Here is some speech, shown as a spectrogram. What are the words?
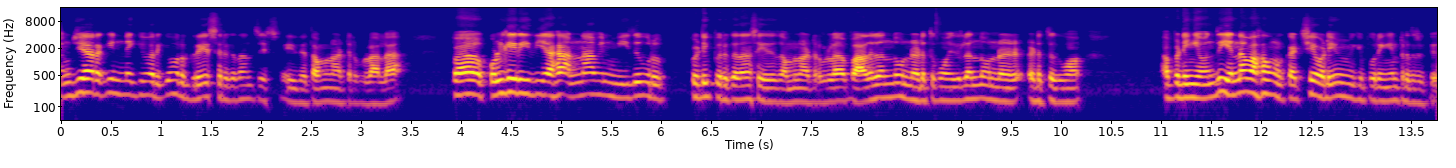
எம்ஜிஆருக்கு இன்னைக்கு வரைக்கும் ஒரு கிரேஸ் இருக்குதான் செய்யுது தமிழ்நாட்டிற்குள்ளால. இப்ப கொள்கை ரீதியாக அண்ணாவின் மீது ஒரு பிடிப்பு இருக்கதான் செய்யுது தமிழ்நாட்டிற்குள்ள. அப்ப அதுல இருந்து ஒண்ணு எடுத்துக்குவோம் இதுல இருந்து ஒண்ணு எடுத்துக்குவோம். அப்ப நீங்க வந்து என்னவாக உங்க கட்சியை வடிவமைக்க போறீங்கன்றது இருக்கு.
